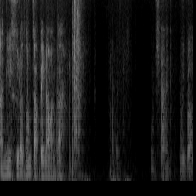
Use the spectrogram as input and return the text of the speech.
อันนี้คือเราต้องกลับไปนอนป่ะผมใช่หรือเปล่า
